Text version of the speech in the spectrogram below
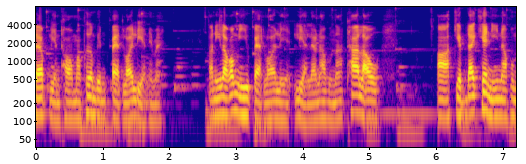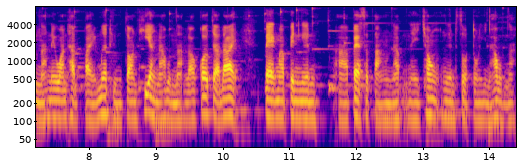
ได้รับเหรียญทองมาเพิ่มเป็น 800 เหรียญเห็นไหมตอนนี้เราก็มีอยู่ 800 เหรียญแล้วนะครับผมนะถ้าเรา เก็บได้แค่นี้นะผมนะในวันถัดไปเมื่อถึงตอนเที่ยงนะครับผมนะเราก็จะได้แปลงมาเป็นเงินอ่า8สตังค์นะครับในช่องเงินสดตรงนี้นะครับผมนะ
